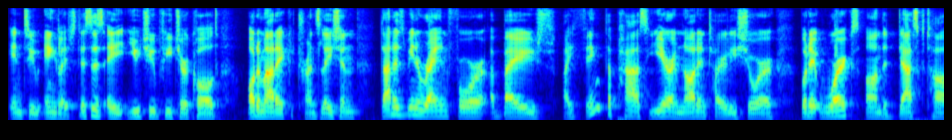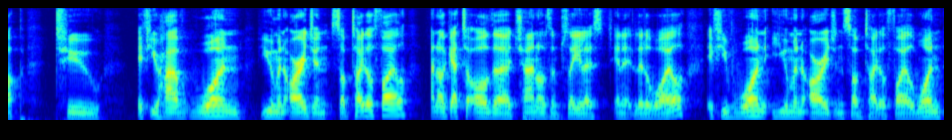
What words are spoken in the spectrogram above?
into English. This is a YouTube feature called automatic translation that has been around for about I think the past year I'm not entirely sure but it works on the desktop to if you have one human origin subtitle file and I'll get to all the channels and playlists in a little while. If you've one human origin subtitle file, one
